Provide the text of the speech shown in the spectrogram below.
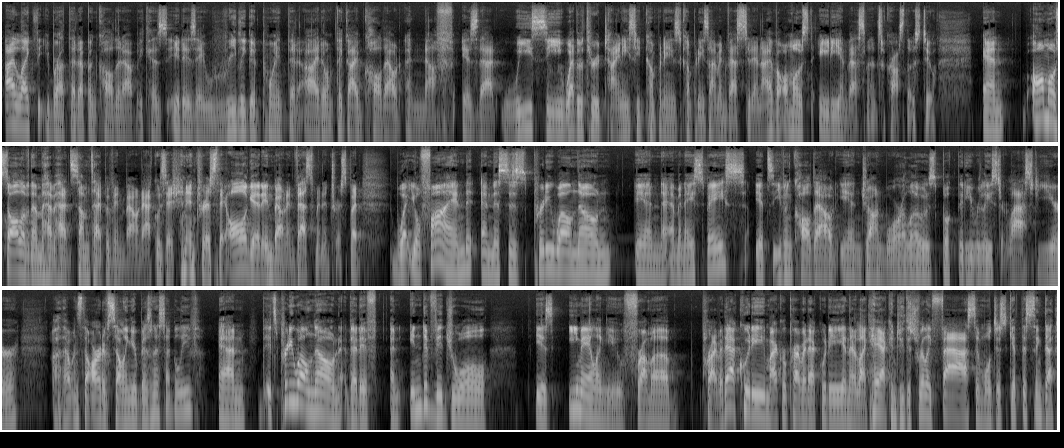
I like that you brought that up and called it out because it is a really good point that I don't think I've called out enough is that we see whether through TinySeed companies, companies I'm invested in, I have almost 80 investments across those two. And almost all of them have had some type of inbound acquisition interest. They all get inbound investment interest. But what you'll find, and this is pretty well known in the M&A space, it's even called out in John Warrillow's book that he released last year. Uh, that one's The Art of Selling Your Business, I believe. And it's pretty well known that if an individual is emailing you from a private equity, micro private equity, and they're like, hey, I can do this really fast and we'll just get this thing done,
